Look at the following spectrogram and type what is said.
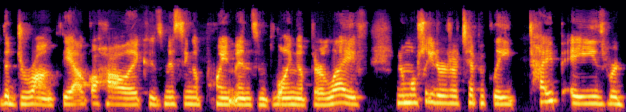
the drunk, the alcoholic who's missing appointments and blowing up their life. You know, emotional eaters are typically type A's. We're,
